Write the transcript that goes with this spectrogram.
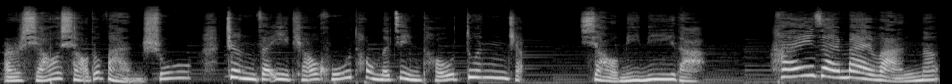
而小小的碗叔正在一条胡同的尽头蹲着，笑眯眯的，还在卖碗呢。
